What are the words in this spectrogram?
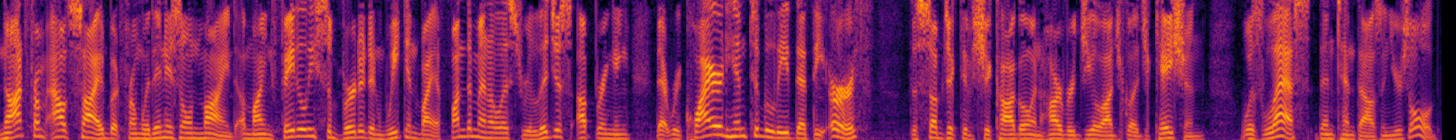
not from outside, but from within his own mind, a mind fatally subverted and weakened by a fundamentalist religious upbringing that required him to believe that the earth, the subject of Chicago and Harvard geological education, was less than 10,000 years old,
